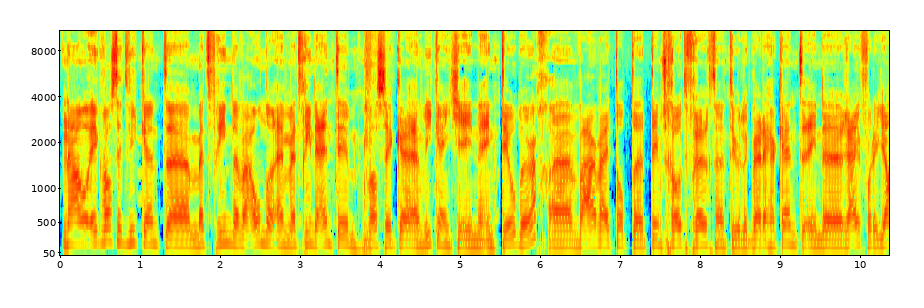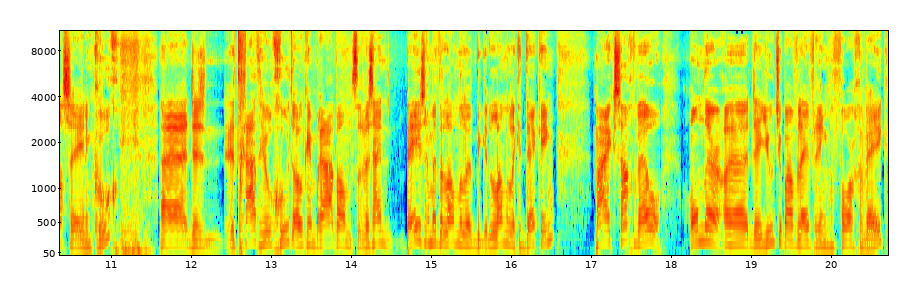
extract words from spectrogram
Nou, ik was dit weekend eh, met vrienden, waaronder en met vrienden en Tim, was ik eh, een weekendje in, in Tilburg. eh, waar wij tot Tim's grote vreugde natuurlijk werden herkend in de rij voor de jassen in een kroeg. Dus het gaat heel goed, ook in Brabant. We zijn bezig met de landelijke, landelijke dekking. Maar ik zag wel onder de YouTube-aflevering van vorige week.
